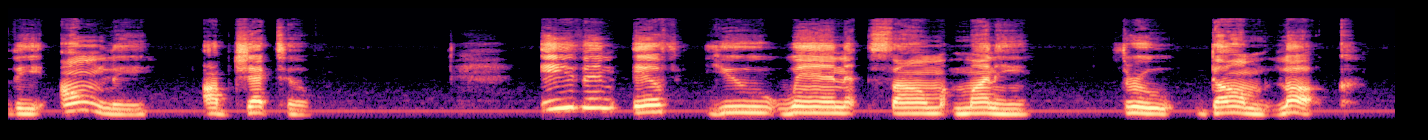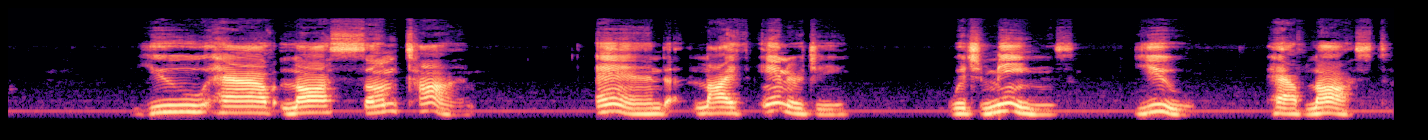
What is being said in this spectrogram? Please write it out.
the only objective. Even if you win some money through dumb luck, you have lost some time and life energy, which means you have lost.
